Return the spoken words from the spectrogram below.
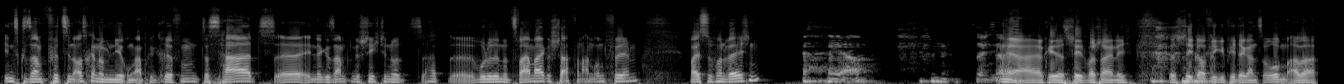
insgesamt 14 Oscar-Nominierungen abgegriffen. Das hat äh, in der gesamten Geschichte nur, hat, äh, wurde nur zweimal geschafft von anderen Filmen. Weißt du von welchen? Ja. Soll ich sagen? Ja, okay, das steht wahrscheinlich, das steht auf Wikipedia ganz oben, aber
